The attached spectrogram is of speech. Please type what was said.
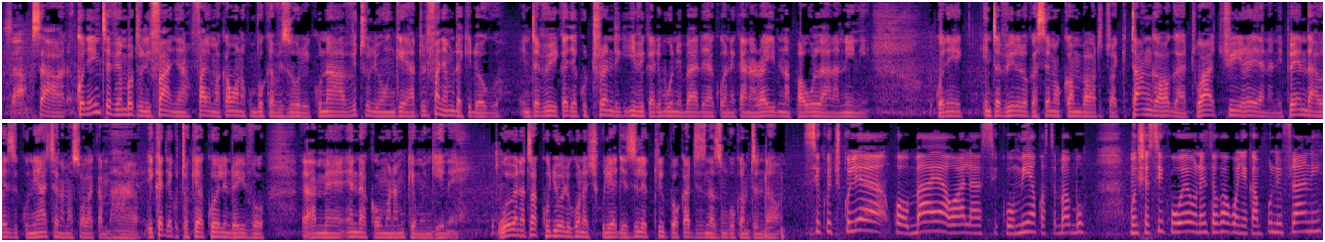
Sawa. Kwenye interview ambayo tulifanya Faima, kama unakumbuka vizuri, kuna vitu uliongea, tulifanya muda kidogo. Interview ikaja kutrend hivi karibuni baada ya kuonekana Raib na Paula na nini. Kwenye interview ile ukasema kwamba watoto wa Kitanga waga hatuachwi, Ray ananipenda, hawezi kuniacha na masuala kama hayo. Ikaja kutokea kweli ndio hivyo, ameenda kwa mwanamke mwingine. Wewe nataka kujua ulikuwa unachukuliaje zile clip wakati zinazunguka mtandaoni? sikuchukulia kwa ubaya wala sikuumia kwa sababu mwisho siku wewe unaweza kuwa kwenye kampuni fulani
